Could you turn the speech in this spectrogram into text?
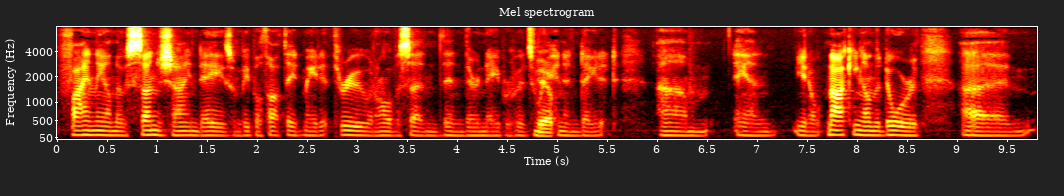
finally, on those sunshine days when people thought they'd made it through, and all of a sudden, then their neighborhoods were Yep. inundated, um, and you know, knocking on the door. Um,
